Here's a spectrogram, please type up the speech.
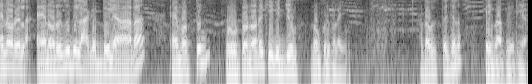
এনরে এনরে যদি লাগে, দইলে আর এমতুন প্রোটনরে কি গজুম নক করি ফেলাই বুঝতে জন্য এইভাবে এরিয়া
